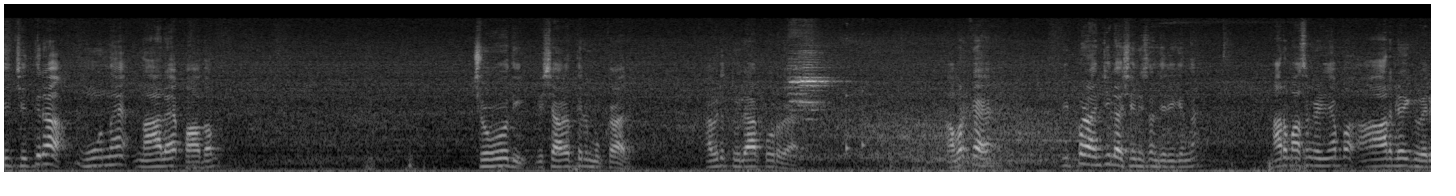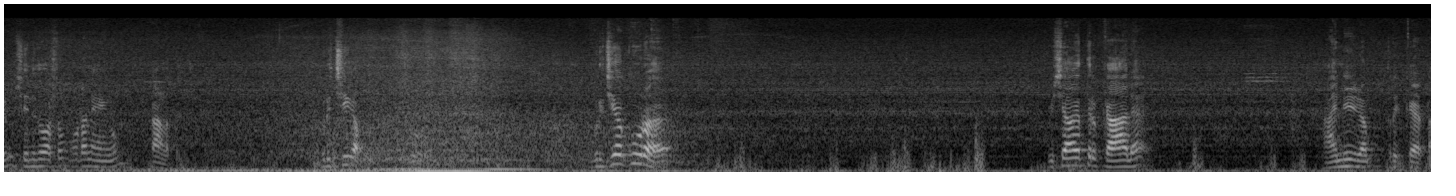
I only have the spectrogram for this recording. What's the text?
ഈ ചിത്ര മൂന്ന് നാല് പാദം ചോതി വിശാഖത്തിൽ മുക്കാൽ. അവർ തുലാക്കൂറുകാർ അവർക്ക് ഇപ്പോഴഞ്ചിലാണ് ശനി സഞ്ചരിക്കുന്ന ആറുമാസം കഴിഞ്ഞപ്പോൾ ആറിലേക്ക് വരും. ശനിദോഷം ഉടനെയെങ്ങും കാണത്തില്ല. വൃശ്ചികം. വൃശ്ചികക്കൂറ് വിശാഖത്തിൽ കാൽ അനിഴം തൃക്കേട്ട.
